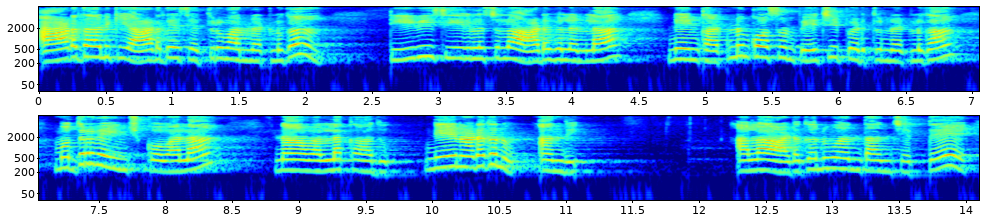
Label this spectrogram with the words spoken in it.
ఆడదానికి ఆడదే శత్రువు అన్నట్లుగా టీవీ సీరియల్స్లో ఆడవిలన్లా నేను కట్నం కోసం పేచీ పెడుతున్నట్లుగా ముద్ర వేయించుకోవాలా? నా వల్ల కాదు. నేను అడగను అంది. అలా అడగను అంత అని చెప్తే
